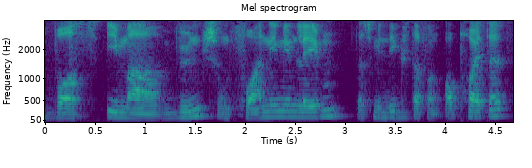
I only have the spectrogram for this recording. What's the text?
was ich mir wünsche und vornehme im Leben, dass mich nichts davon abhaltet.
